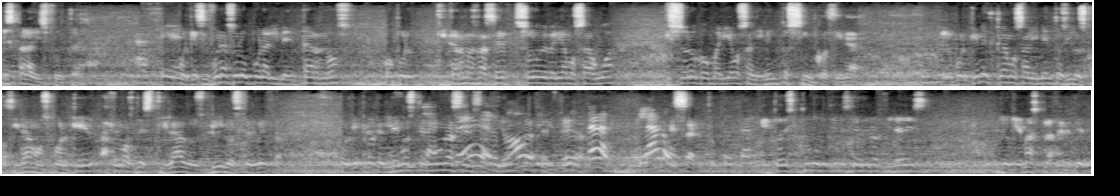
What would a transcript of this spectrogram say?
es para disfrutar. Porque si fuera solo por alimentarnos o por quitarnos la sed, solo beberíamos agua y solo comeríamos alimentos sin cocinar. Pero ¿por qué mezclamos alimentos y los cocinamos? ¿Por qué hacemos destilados, vinos, cerveza? Porque pretendemos tener una sensación placentera. Claro. Exacto. Entonces tú lo que tienes que hacer al final es lo que más placer te dé.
